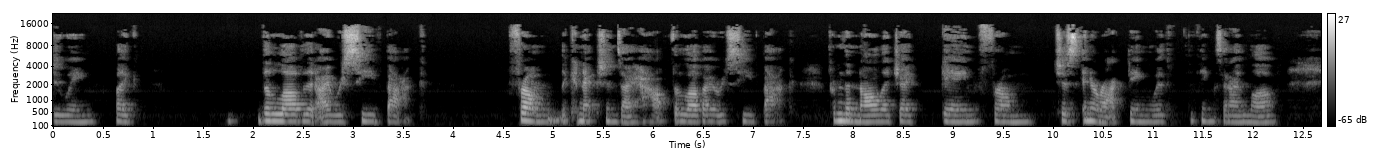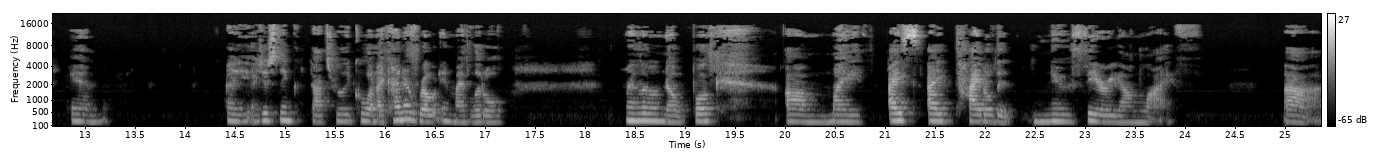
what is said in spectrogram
doing, like the love that I receive back from the connections I have, the love I receive back from the knowledge I gain from just interacting with the things that I love. And I, I just think that's really cool. And I kind of wrote in my little my little notebook, um, my I I titled it New Theory on Life. Uh,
